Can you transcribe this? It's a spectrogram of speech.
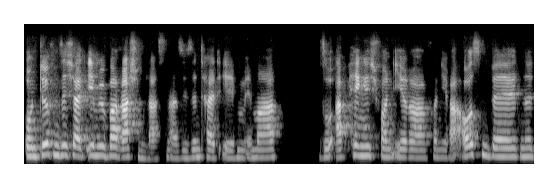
und dürfen sich halt eben überraschen lassen. Also sie sind halt eben immer so abhängig von ihrer, von ihrer Außenwelt. Ne?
